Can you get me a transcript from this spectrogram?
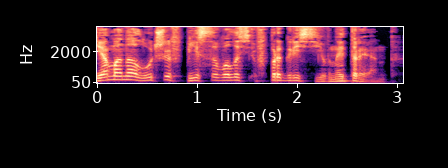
тем она лучше вписывалась в прогрессивный тренд.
